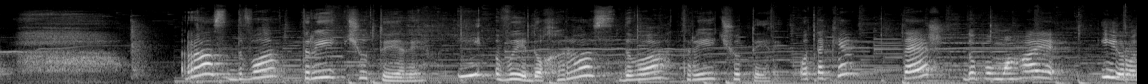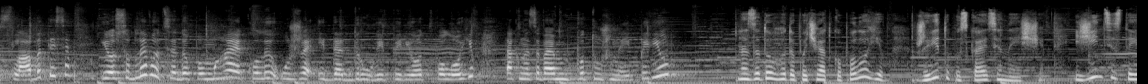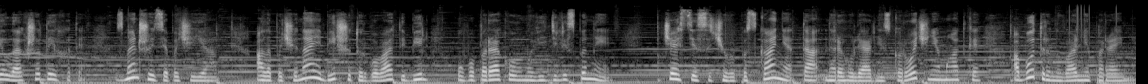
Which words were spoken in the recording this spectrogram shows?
Раз, два, три, чотири. І видох. Раз, два, три, чотири. Отаке теж допомагає і розслабитися, і особливо це допомагає, коли вже йде другий період пологів, так називаємо потужний період. Незадовго до початку пологів живіт опускається нижче, і жінці стає легше дихати, зменшується печія, але починає більше турбувати біль у поперековому відділі спини, часті сечовипускання та нерегулярні скорочення матки або тренувальні перейми.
